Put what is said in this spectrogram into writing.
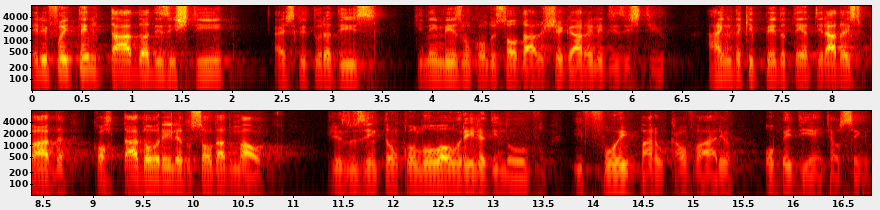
ele foi tentado a desistir. A Escritura diz que nem mesmo quando os soldados chegaram ele desistiu. Ainda que Pedro tenha tirado a espada, cortado a orelha do soldado Malco, Jesus então colou a orelha de novo e foi para o Calvário obediente ao Senhor.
